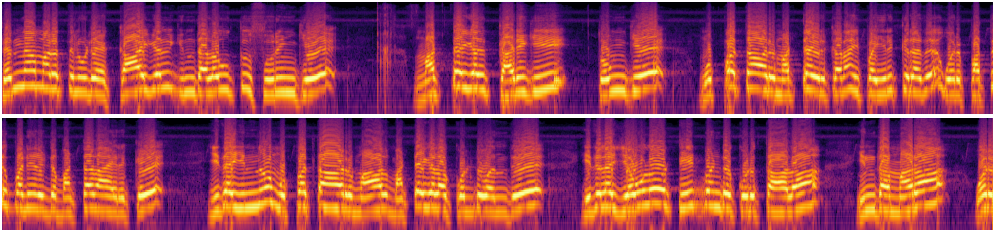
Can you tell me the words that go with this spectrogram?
தென்னை மரத்தினுடைய காய்கள் இந்த அளவுக்கு சுருங்கி மட்டைகள் கருகி தொங்கி முப்பத்தாறு மட்டை இருக்கனா இப்ப இருக்கிறது ஒரு பத்து பன்னிரெண்டு மட்டை தான் இருக்கு. இதை இன்னும் முப்பத்தாறு மா மட்டைகளை கொண்டு வந்து இதுல எவ்வளோ ட்ரீட்மெண்ட் கொடுத்தாலும் இந்த மரம் ஒரு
